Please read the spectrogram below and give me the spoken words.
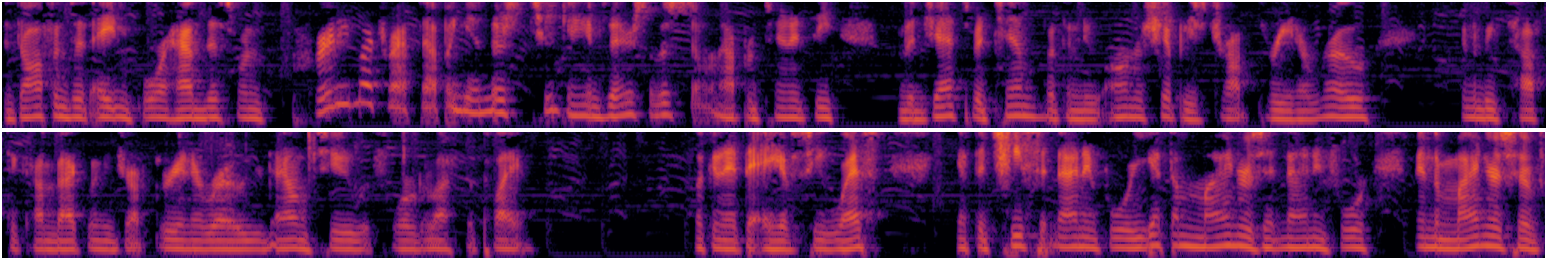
The Dolphins at 8 and 4 have this one pretty much wrapped up again. There's two games there, so there's still an opportunity for the Jets, but Tim, with the new ownership, he's dropped three in a row It's going to be tough to come back when you drop three in a row. You're down two with four left to play. Looking at the AFC West, you got the Chiefs at nine and four. You got the Miners at nine and four. And the Miners have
